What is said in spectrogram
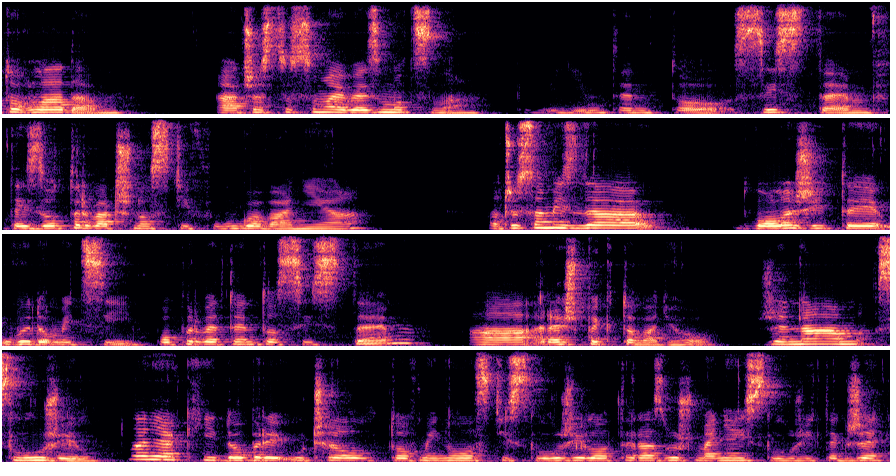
to hľadám. A často som aj bezmocná, keď vidím tento systém v tej zotrvačnosti fungovania. A čo sa mi zdá dôležité je uvedomiť si poprvé tento systém a rešpektovať ho. Že nám slúžil. Na nejaký dobrý účel to v minulosti slúžilo, teraz už menej slúži. Takže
